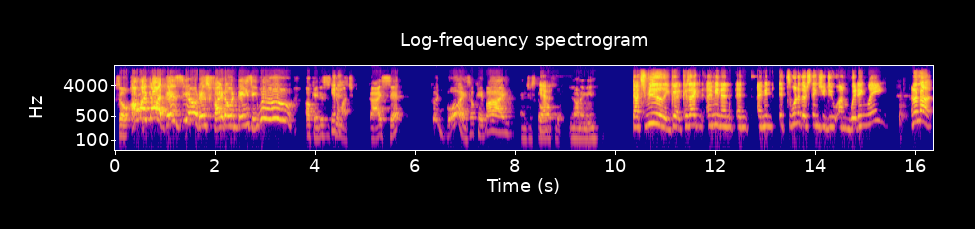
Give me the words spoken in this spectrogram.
So, oh my God, there's, you know, there's Fido and Daisy. Woo! Okay, this is too much. Guys, sit. Good boys. Okay, bye. And just go Yeah. off with it. You know what I mean? That's really good because I, I mean, and and I mean, it's one of those things you do unwittingly, and I'm not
